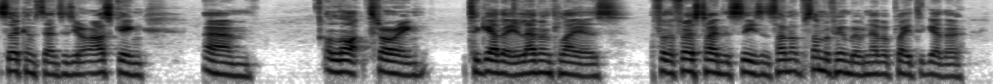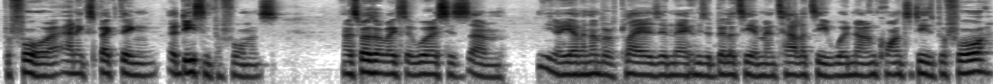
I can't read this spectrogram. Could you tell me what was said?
circumstances, you're asking um, a lot, throwing together eleven players for the first time this season. Some of some of whom have never played together before, and expecting a decent performance. And I suppose what makes it worse is, um, you know, you have a number of players in there whose ability and mentality were known quantities before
